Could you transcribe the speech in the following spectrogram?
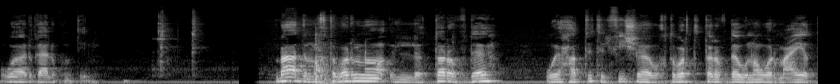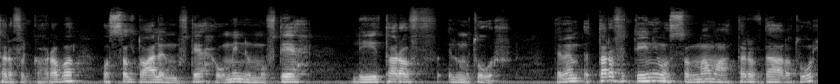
وأرجع لكم تاني. بعد ما اختبرنا الطرف ده وحطيت الفيشة واختبرت الطرف ده ونور معايا الطرف الكهرباء وصلته على المفتاح ومن المفتاح لطرف الموتور. تمام؟ الطرف التاني وصلناه مع الطرف ده على طول.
